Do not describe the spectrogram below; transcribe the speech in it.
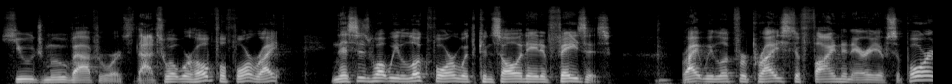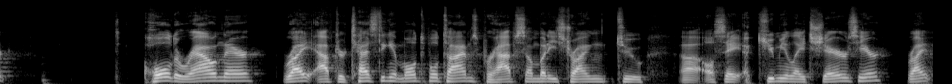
huge move afterwards. That's what we're hopeful for, right? And this is what we look for with consolidative phases, right? We look for price to find an area of support, hold around there, right? After testing it multiple times, perhaps somebody's trying to, uh, I'll say, accumulate shares here, right?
